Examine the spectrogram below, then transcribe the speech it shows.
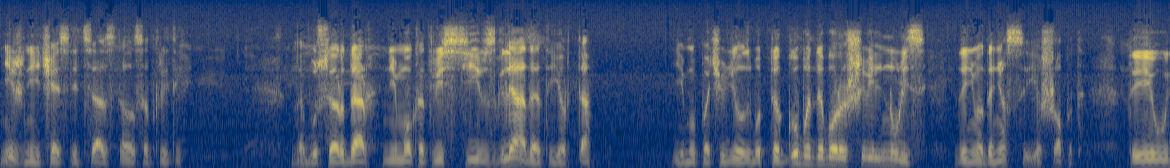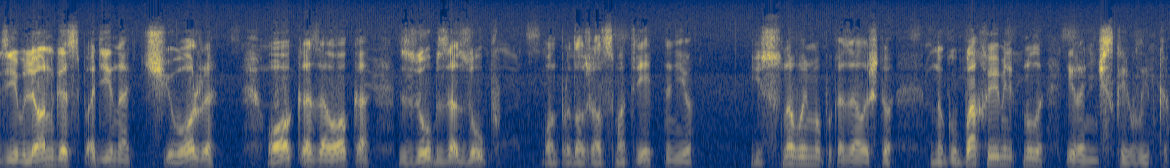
Нижняя часть лица осталась открытой. Набусардар не мог отвести взгляда от ее рта. Ему почудилось, будто губы Деборы шевельнулись, и до него донесся ее шепот. «Ты удивлен, господин, от чего же? Око за око, зуб за зуб!» Он продолжал смотреть на нее, и снова ему показалось, что на губах ее мелькнула ироническая улыбка.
